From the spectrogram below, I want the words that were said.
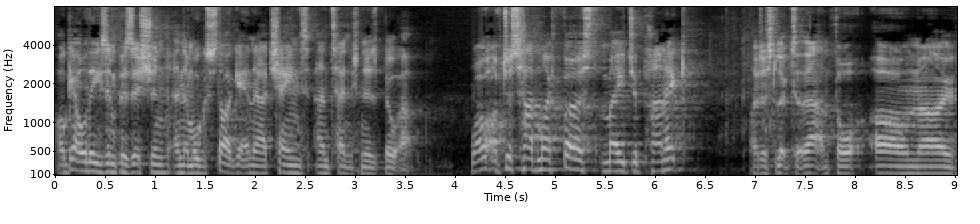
I'll get all these in position and then we'll start getting our chains and tensioners built up. Well, I've just had my first major panic. I just looked at that and thought, oh no,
